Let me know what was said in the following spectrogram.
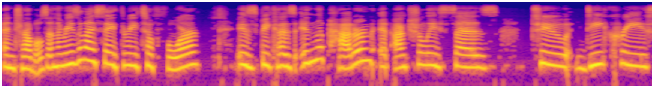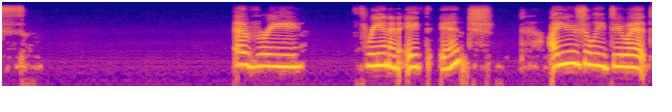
and trebles. And the reason I say three to four is because in the pattern it actually says to decrease every three and an eighth inch. I usually do it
